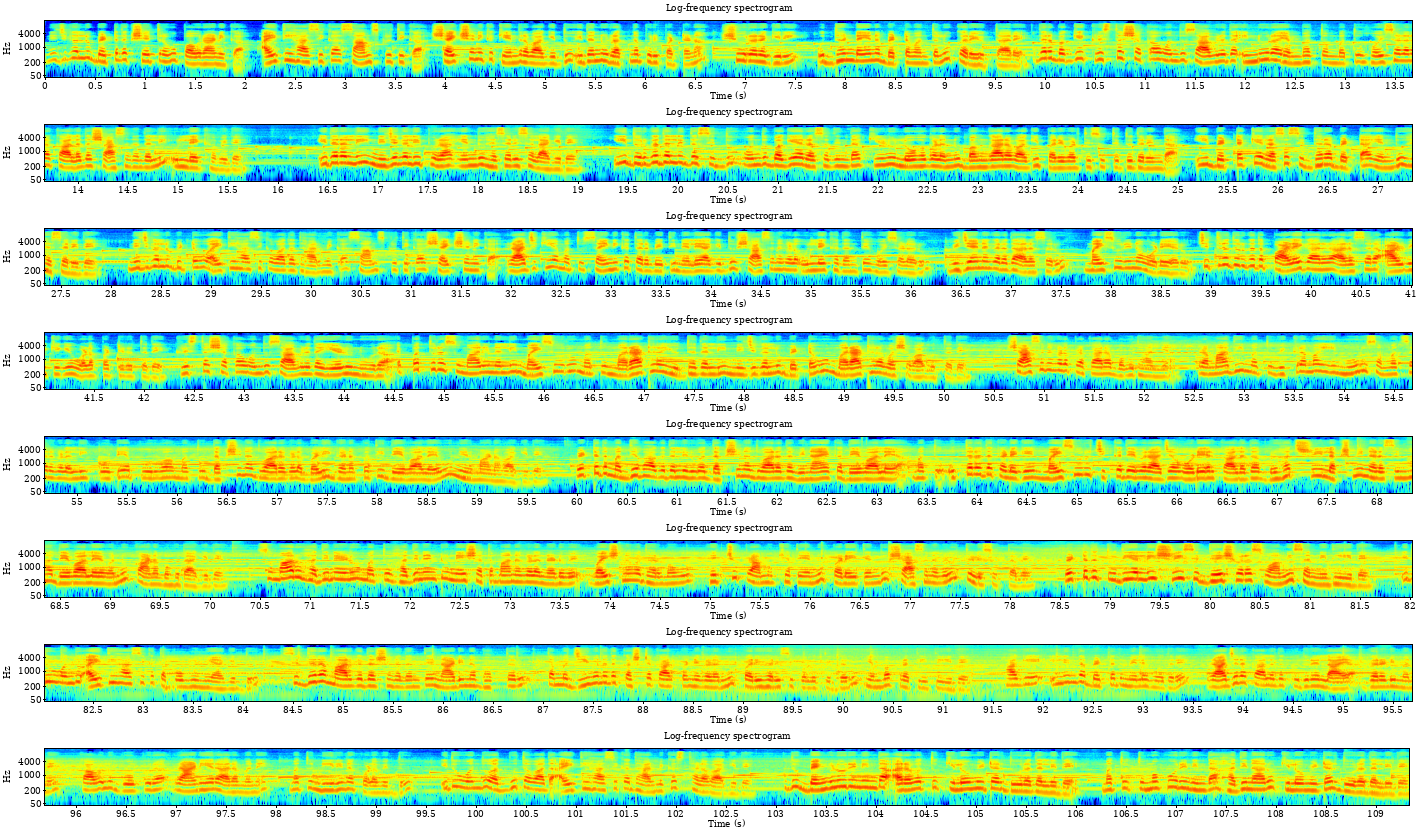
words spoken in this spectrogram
ನಿಜಗಲ್ಲು ಬೆಟ್ಟದ ಕ್ಷೇತ್ರವು ಪೌರಾಣಿಕ, ಐತಿಹಾಸಿಕ, ಸಾಂಸ್ಕೃತಿಕ, ಶೈಕ್ಷಣಿಕ ಕೇಂದ್ರವಾಗಿದ್ದು ಇದನ್ನು ರತ್ನಪುರಿ ಪಟ್ಟಣ, ಶೂರರಗಿರಿ, ಉದ್ದಂಡಯ್ಯನ ಬೆಟ್ಟವಂತಲೂ ಕರೆಯುತ್ತಾರೆ. ಇದರ ಬಗ್ಗೆ ಕ್ರಿಸ್ತ ಶಕ ಒಂದು ಸಾವಿರದ ಇನ್ನೂರ ಎಂಬತ್ತೊಂಬತ್ತು ಹೊಯ್ಸಳರ ಕಾಲದ ಶಾಸನದಲ್ಲಿ ಉಲ್ಲೇಖವಿದೆ. ಇದರಲ್ಲಿ ನಿಜಗಲಿಪುರ ಎಂದು ಹೆಸರಿಸಲಾಗಿದೆ. ಈ ದುರ್ಗದಲ್ಲಿದ್ದ ಸಿದ್ದು ಒಂದು ಬಗೆಯ ರಸದಿಂದ ಕೀಳು ಲೋಹಗಳನ್ನು ಬಂಗಾರವಾಗಿ ಪರಿವರ್ತಿಸುತ್ತಿದ್ದುದರಿಂದ ಈ ಬೆಟ್ಟಕ್ಕೆ ರಸಸಿದ್ಧರ ಬೆಟ್ಟ ಎಂದು ಹೆಸರಿದೆ. ನಿಜಗಲ್ಲು ಬೆಟ್ಟವು ಐತಿಹಾಸಿಕವಾದ ಧಾರ್ಮಿಕ, ಸಾಂಸ್ಕೃತಿಕ, ಶೈಕ್ಷಣಿಕ, ರಾಜಕೀಯ ಮತ್ತು ಸೈನಿಕ ತರಬೇತಿ ನೆಲೆಯಾಗಿದ್ದು ಶಾಸನಗಳ ಉಲ್ಲೇಖದಂತೆ ಹೊಯ್ಸಳರು, ವಿಜಯನಗರದ ಅರಸರು, ಮೈಸೂರಿನ ಒಡೆಯರು. ಚಿತ್ರದುರ್ಗದ ಪಾಳೆಗಾರರ ಅರಸರ ಆಳ್ವಿಕೆಗೆ ಒಳಪಟ್ಟಿರುತ್ತದೆ. ಕ್ರಿಸ್ತ ಶಕ ಒಂದು ಸಾವಿರದ ಏಳುನೂರ ಎಪ್ಪತ್ತರ ಸುಮಾರಿನಲ್ಲಿ ಮೈಸೂರು ಮತ್ತು ಮರಾಠರ ಯುದ್ಧದಲ್ಲಿ ನಿಜಗಲ್ಲು ಬೆಟ್ಟವು ಮರಾಠರ ವಶವಾಗುತ್ತದೆ. ಶಾಸನಗಳ ಪ್ರಕಾರ ಬಹುಧಾನ್ಯ. ಪ್ರಮಾದಿ ಮತ್ತು ವಿಕ್ರಮ ಈ ಮೂರು ಸಂವತ್ಸರಗಳಲ್ಲಿ ಕೋಟೆಯ ಪೂರ್ವ ಮತ್ತು ದಕ್ಷಿಣ ದ್ವಾರಗಳ ಬಳಿ ಗಣಪತಿ ದೇವಾಲಯವು ನಿರ್ಮಾಣವಾಗಿದೆ. ಬೆಟ್ಟದ ಮಧ್ಯಭಾಗದಲ್ಲಿರುವ ದಕ್ಷಿಣ ದ್ವಾರದ ವಿನಾಯಕ ದೇವಾಲಯ ಮತ್ತು ಉತ್ತರದ ಕಡೆಗೆ ಮೈಸೂರು ಚಿಕ್ಕದೇವರಾಜ ಒಡೆಯರ್ ಕಾಲದ ಬೃಹತ್ ಶ್ರೀ ಲಕ್ಷ್ಮೀ ನರಸಿಂಹ ದೇವಾಲಯವನ್ನು ಕಾಣಬಹುದಾಗಿದೆ. ಸುಮಾರು ಹದಿನೇಳು ಮತ್ತು ಹದಿನೆಂಟನೇ ಶತಮಾನಗಳ ನಡುವೆ ವೈಷ್ಣವ ಧರ್ಮವು ಹೆಚ್ಚು ಪ್ರಾಮುಖ್ಯತೆಯನ್ನು ಪಡೆಯಿತೆಂದು ಶಾಸನಗಳು ತಿಳಿಸುತ್ತವೆ. ಬೆಟ್ಟದ ತುದಿಯಲ್ಲಿ ಶ್ರೀ ಸಿದ್ದೇಶ್ವರ ಸ್ವಾಮಿ ಸನ್ನಿಧಿ ಇದೆ. ಇದು ಒಂದು ಐತಿಹಾಸಿಕ ತಪೋಭೂಮಿಯಾಗಿದ್ದು, ಸಿದ್ಧರ ಮಾರ್ಗದರ್ಶನದಂತೆ ನಾಡಿನ ಭಕ್ತರು ತಮ್ಮ ಜೀವನದ ಕಷ್ಟ ಕಾರ್ಪಣ್ಯಗಳನ್ನು ಪರಿಹರಿಸಿಕೊಳ್ಳುತ್ತಿದ್ದರು ಎಂಬ ಪ್ರತೀತಿ ಇದೆ. ಹಾಗೆಯೇ ಇಲ್ಲಿಂದ ಬೆಟ್ಟದ ಮೇಲೆ ಹೋದರೆ ರಾಜರ ಕಾಲದ ಕುದುರೆ ಲಾಯ, ಗರಡಿ ಮನೆ, ಕಾವಲು ಗೋಪುರ, ರಾಣಿಯರ ಅರಮನೆ ಮತ್ತು ನೀರಿನ ಕೊಳವಿದ್ದು, ಇದು ಒಂದು ಅದ್ಭುತವಾದ ಐತಿಹಾಸಿಕ ಧಾರ್ಮಿಕ ಸ್ಥಳವಾಗಿದೆ. ಇದು ಬೆಂಗಳೂರಿನಿಂದ ಅರವತ್ತು ಕಿಲೋಮೀಟರ್ ದೂರದಲ್ಲಿದೆ ಮತ್ತು ತುಮಕೂರಿನಿಂದ ಹದಿನಾರು ಕಿಲೋಮೀಟರ್ ದೂರದಲ್ಲಿದೆ.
